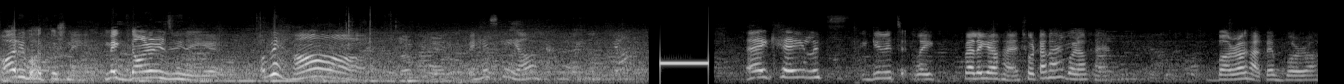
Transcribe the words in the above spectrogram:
और भी बहुत कुछ नहीं है। मैकडोनल्ड्स भी नहीं है। अबे हाँ। बहस की आँख Okay, let's give it like पहले क्या खाएँ? छोटा खाएँ बड़ा खाएँ? बड़ा खाते हैं, बड़ा।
